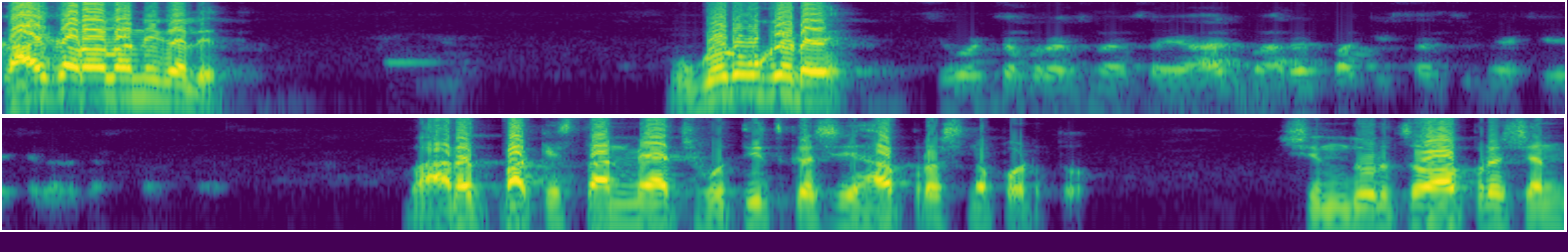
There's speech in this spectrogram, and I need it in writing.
काय करायला निघालेत? उघड उघड आहे. शेवटचा प्रश्न असा आहे आज भारत पाकिस्तानची मॅच आहे भारत पाकिस्तान मॅच होतीच कशी हा प्रश्न पडतो. सिंदूरचं ऑपरेशन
